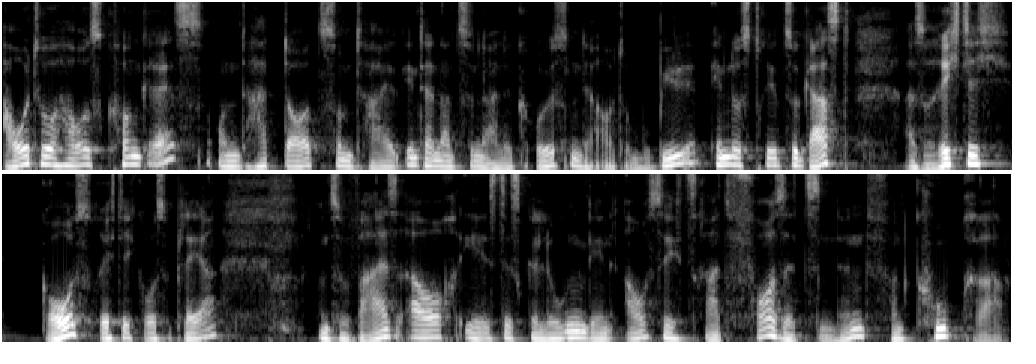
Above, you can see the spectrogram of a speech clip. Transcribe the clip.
Autohauskongress und hat dort zum Teil internationale Größen der Automobilindustrie zu Gast. Also richtig groß, richtig große Player. Und so war es auch, ihr ist es gelungen, den Aufsichtsratsvorsitzenden von Cupra,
